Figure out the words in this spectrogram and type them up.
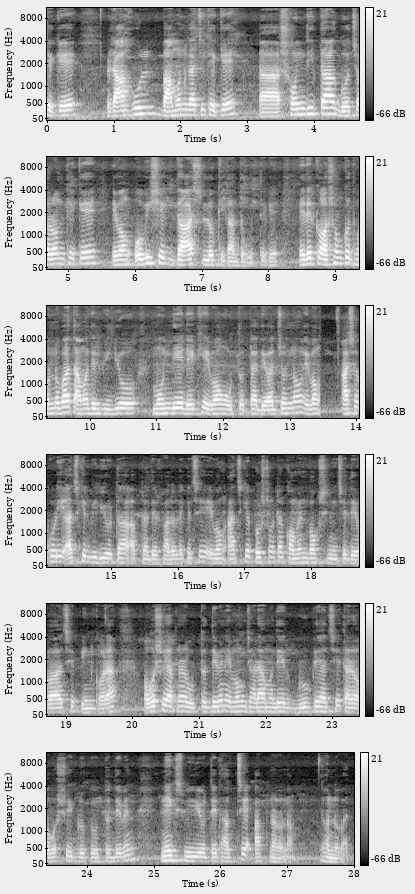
থেকে, রাহুল, বামনগাছি থেকে সন্ধিতা গোচরণ থেকে এবং অভিষেক দাস লক্ষ্মীকান্তপুর থেকে। এদেরকে অসংখ্য ধন্যবাদ আমাদের ভিডিও মন দিয়ে দেখে এবং উত্তরটা দেওয়ার জন্য এবং আশা করি আজকের ভিডিওটা আপনাদের ভালো লেগেছে এবং আজকের প্রশ্নটা কমেন্ট বক্সে নিচে দেওয়া আছে পিন করা। অবশ্যই আপনারা উত্তর দেবেন এবং যারা আমাদের গ্রুপে আছে তারা অবশ্যই গ্রুপে উত্তর দেবেন। নেক্সট ভিডিওতে থাকছে আপনারও নাম। ধন্যবাদ।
